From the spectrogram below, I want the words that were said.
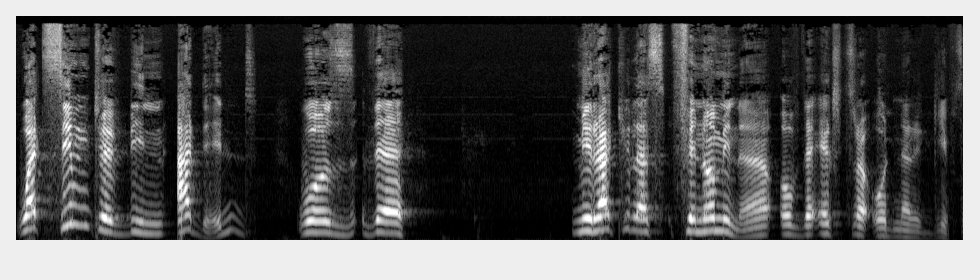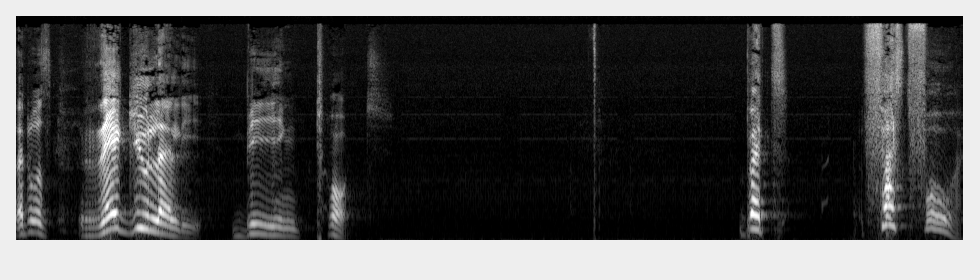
What seemed to have been added was the miraculous phenomena of the extraordinary gifts. That was regularly being taught. But fast forward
